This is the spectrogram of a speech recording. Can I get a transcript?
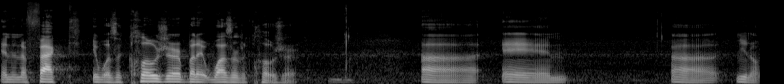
and in effect, it was a closure, but it wasn't a closure. Uh, and uh, you know,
